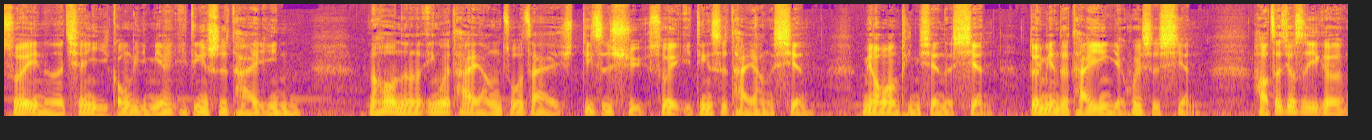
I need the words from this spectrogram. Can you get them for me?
所以呢，迁移宫里面一定是太阴。然后呢，因为太阳坐在地支戌，所以一定是太阳线，妙望平线的线，对面的太阴也会是线。好，这就是一个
